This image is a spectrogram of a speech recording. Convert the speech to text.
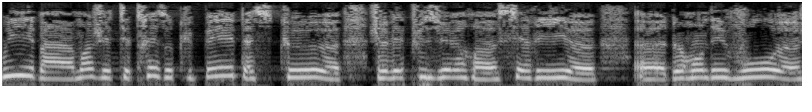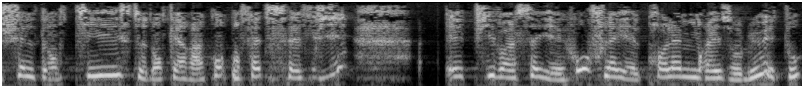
oui, bah moi j'étais très occupée parce que j'avais plusieurs séries de rendez-vous chez le dentiste. Donc elle raconte en fait sa vie. Et puis bah ça y est, ouf, là il y a le problème résolu et tout.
